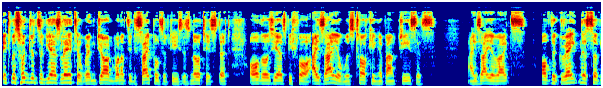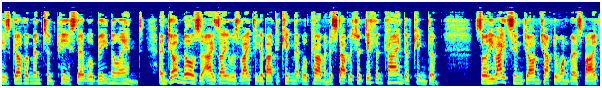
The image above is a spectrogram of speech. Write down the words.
It was hundreds of years later when John, one of the disciples of Jesus, noticed that all those years before, Isaiah was talking about Jesus. Isaiah writes, Of the greatness of his government and peace there will be no end. And John knows that Isaiah was writing about a king that will come and establish a different kind of kingdom. So he writes in John chapter 1 verse 5,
